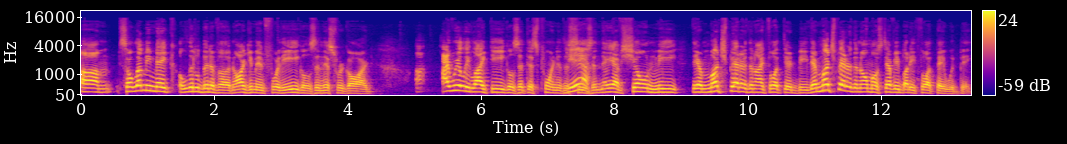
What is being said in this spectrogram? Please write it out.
Um, so let me make a little bit of an argument for the Eagles in this regard. I- really like the Eagles at this point of the Yeah. season. They have shown me they're much better than I thought they'd be. They're much better than almost everybody thought they would be.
